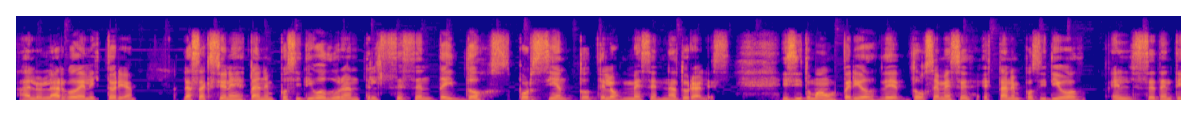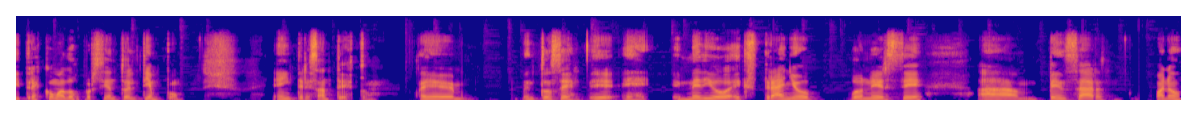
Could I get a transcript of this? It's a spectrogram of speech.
a lo largo de la historia, las acciones están en positivo durante el 62% de los meses naturales. Y si tomamos periodos de 12 meses, están en positivo el 73,2% del tiempo. Es interesante esto. Eh, entonces, eh, es, es, medio extraño ponerse a pensar, bueno,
